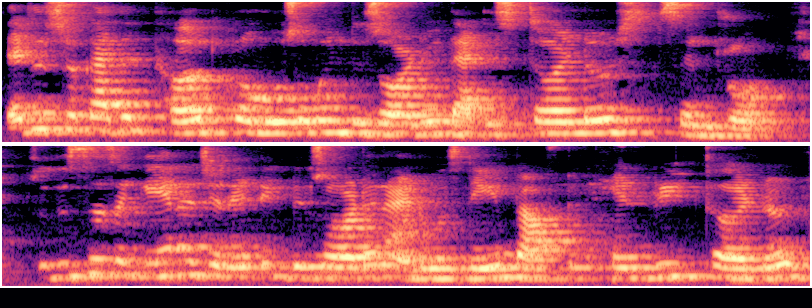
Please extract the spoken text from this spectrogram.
Let us look at the third chromosomal disorder that is Turner's syndrome. So this is again a genetic disorder and was named after Henry Turner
